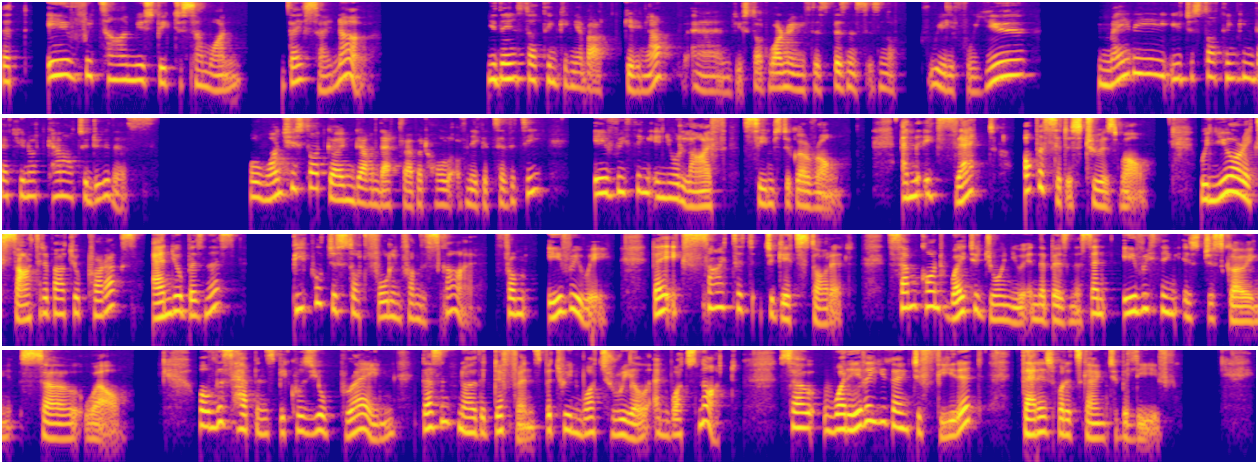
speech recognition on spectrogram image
That every time you speak to someone, they say no? You then start thinking about giving up and you start wondering if this business is not really for you. Maybe you just start thinking that you're not out to do this. Well, once you start going down that rabbit hole of negativity, everything in your life seems to go wrong. And the exact opposite is true as well. When you are excited about your products and your business, people just start falling from the sky from everywhere. They're excited to get started. Some can't wait to join you in the business, and everything is just going so well. Well, this happens because your brain doesn't know the difference between what's real and what's not. So, whatever you're going to feed it, that is what it's going to believe.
